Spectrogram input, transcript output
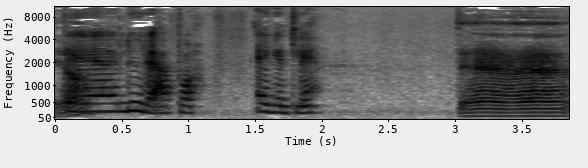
Ja. Det lurer jeg på, egentlig. Det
